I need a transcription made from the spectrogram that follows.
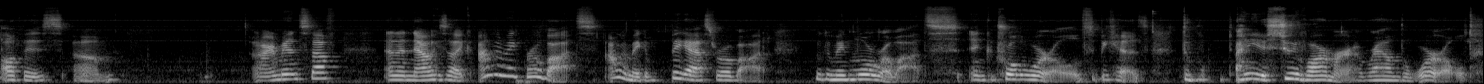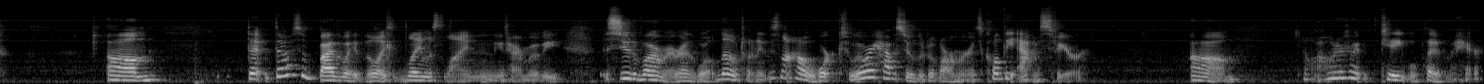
all of his um, Iron Man stuff, and then now he's like, I'm gonna make robots. I'm gonna make a big ass robot who can make more robots and control the world because the I need a suit of armor around the world. Um, that that was by the way the like lamest line in the entire movie. A suit of armor around the world. No, Tony, that's not how it works. We already have a suit of armor. It's called the atmosphere. Um, oh, I wonder if I, Kitty will play with my hair.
